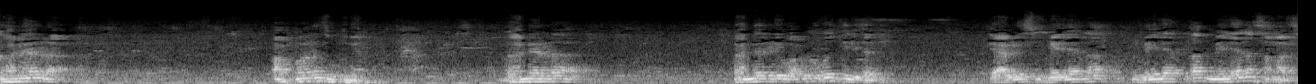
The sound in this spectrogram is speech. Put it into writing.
घाणेरडा अपमानच होतोय घाणेरडा घाणेरडी वागणूकच दिली जाते. त्यावेळेस मेल्याला मेल्यातला मेल्याला समाज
